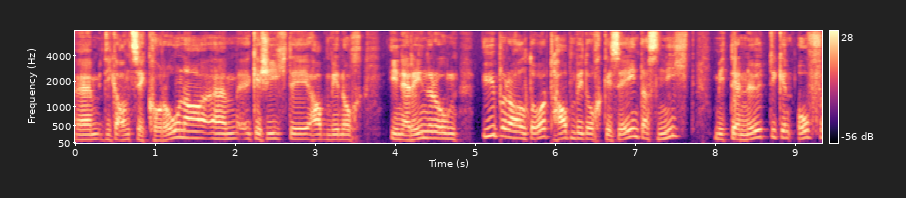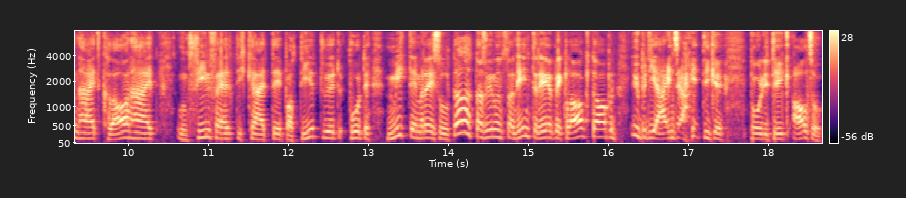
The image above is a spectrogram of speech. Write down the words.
ähm, die ganze Corona-Geschichte ähm, haben wir noch in Erinnerung, überall dort haben wir doch gesehen, dass nicht mit der nötigen Offenheit, Klarheit und Vielfältigkeit debattiert wurde, mit dem Resultat, dass wir uns dann hinterher beklagt haben über die einseitige Politik. Also,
